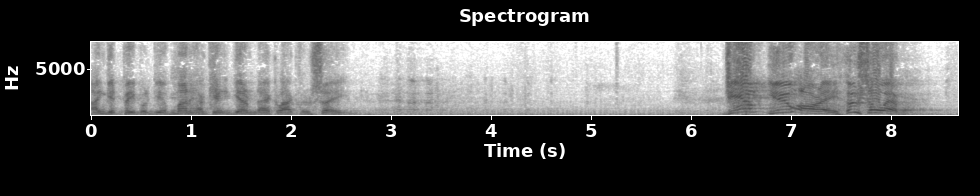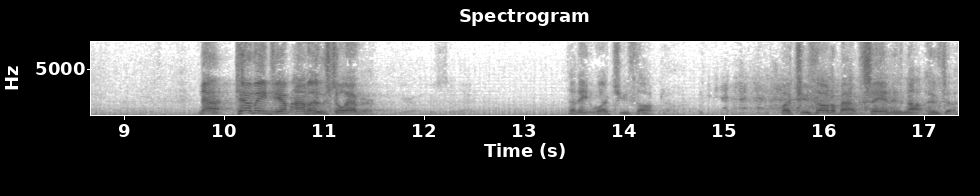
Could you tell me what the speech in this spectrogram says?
I can get people to give money. I can't get them to act like they're saved. Jim, you are a whosoever. Now, tell me, Jim, I'm a whosoever. That ain't what you thought, though. What you thought about saying is not whosoever.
